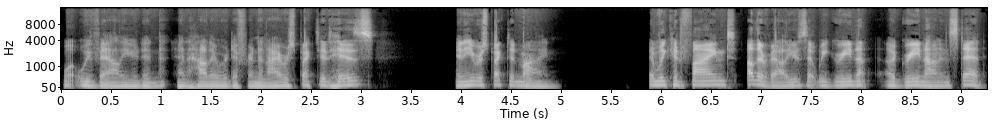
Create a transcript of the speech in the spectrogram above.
what we valued and, and how they were different. And I respected his and he respected mine. And we could find other values that we agreed, agreed on instead.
